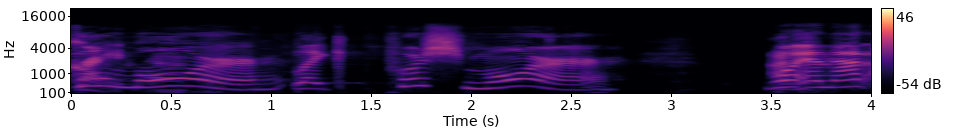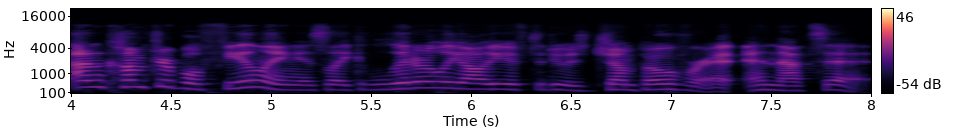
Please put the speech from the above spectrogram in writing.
Go Right. more. Like push more. Well, I'm- and that uncomfortable feeling is like literally all you have to do is jump over it, and that's it.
